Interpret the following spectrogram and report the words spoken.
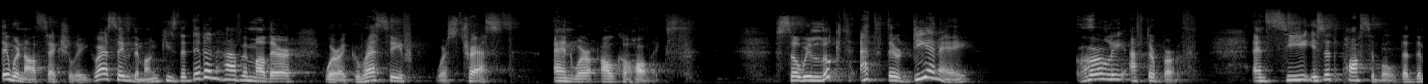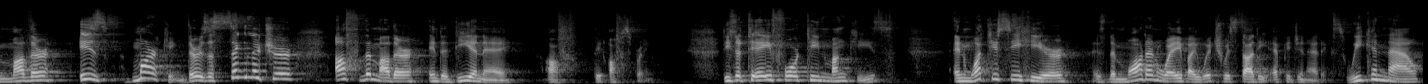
They were not sexually aggressive. The monkeys that didn't have a mother were aggressive, were stressed, and were alcoholics. So we looked at their DNA early after birth and see is it possible that the mother is marking, there is a signature of the mother in the DNA of the offspring. These are TA14 monkeys, and what you see here is the modern way by which we study epigenetics. We can now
